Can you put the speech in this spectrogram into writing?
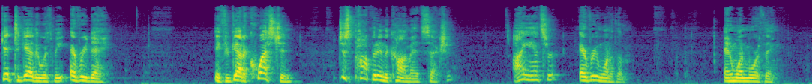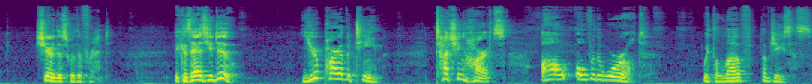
get together with me every day. If you've got a question, just pop it in the comments section. I answer every one of them. And one more thing share this with a friend. Because as you do, you're part of a team touching hearts all over the world with the love of Jesus.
